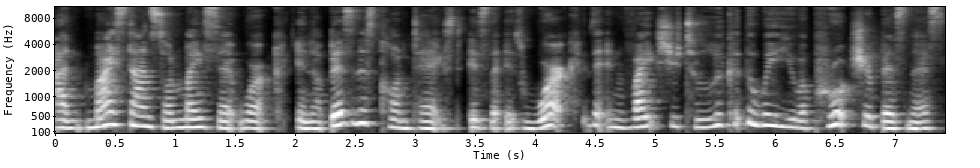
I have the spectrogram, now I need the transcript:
And my stance on mindset work in a business context is that it's work that invites you to look at the way you approach your business,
